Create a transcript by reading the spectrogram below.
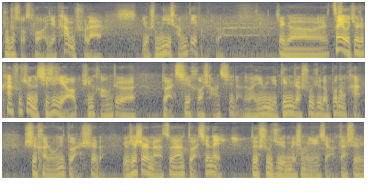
不知所措，也看不出来有什么异常的地方，对吧？这个再有就是看数据呢，其实也要平衡这个短期和长期的，对吧？因为你盯着数据的波动看，是很容易短视的。有些事儿呢，虽然短期内对数据没什么影响，但是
